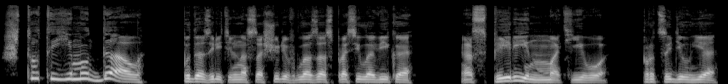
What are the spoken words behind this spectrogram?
«Что ты ему дал?» — подозрительно сощурив глаза, спросила Вика. «Аспирин, мать его!» — процедил я.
